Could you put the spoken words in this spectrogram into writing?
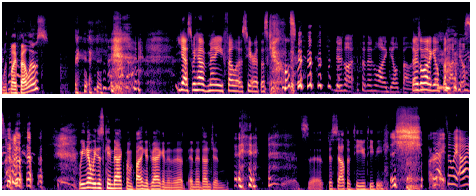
With my fellows? Yes, we have many fellows here at this guild. There's a so there's a lot of guild fellows. There's a lot of guild A lot of guild fellows. We know we just came back from fighting a dragon in the in the dungeon. It's uh, just south of TUTV. All yeah. right. So wait, I,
